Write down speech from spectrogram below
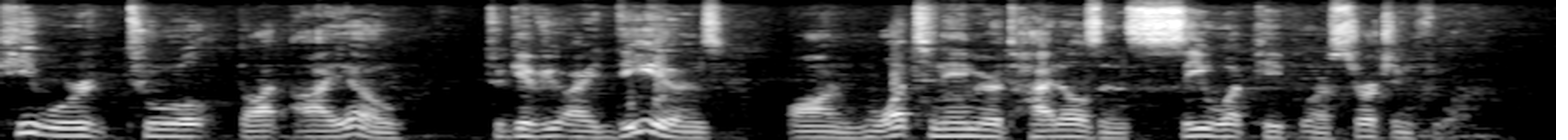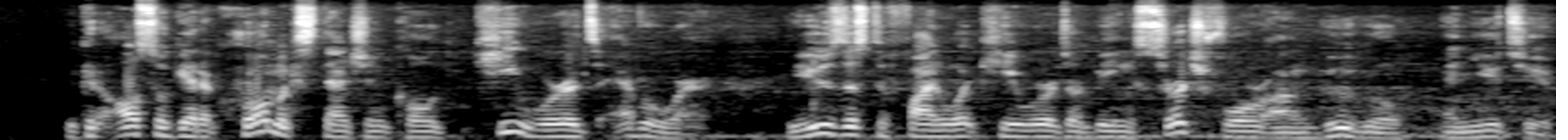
keywordtool.io to give you ideas on what to name your titles and see what people are searching for. You can also get a Chrome extension called Keywords Everywhere. Use this to find what keywords are being searched for on Google and YouTube.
